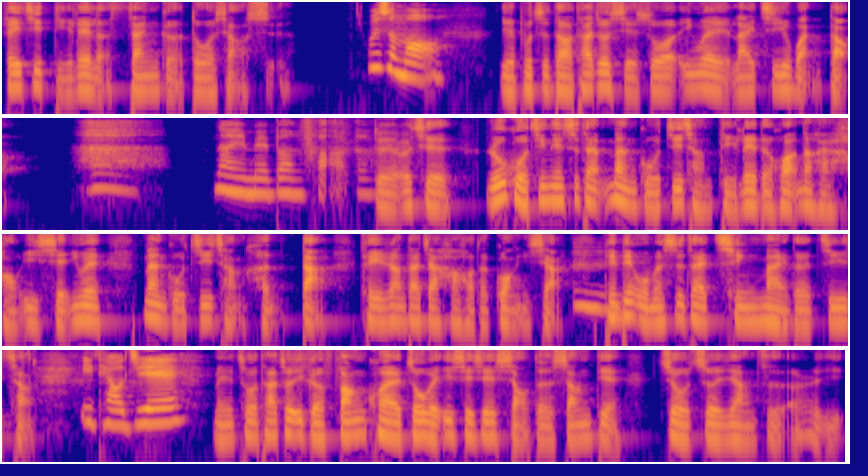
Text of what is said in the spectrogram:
飞机 delay 了三个多小时，为什么？也不知道，他就写说因为来机晚到，那也没办法了。对，而且如果今天是在曼谷机场 delay 的话，那还好一些，因为曼谷机场很大，可以让大家好好的逛一下。嗯，偏偏我们是在清迈的机场，一条街，没错，它就一个方块，周围一些些小的商店，就这样子而已。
